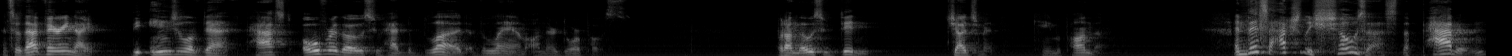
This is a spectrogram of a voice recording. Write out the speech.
And so that very night, the angel of death passed over those who had the blood of the Lamb on their doorposts. But on those who didn't, judgment came upon them. And this actually shows us the pattern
